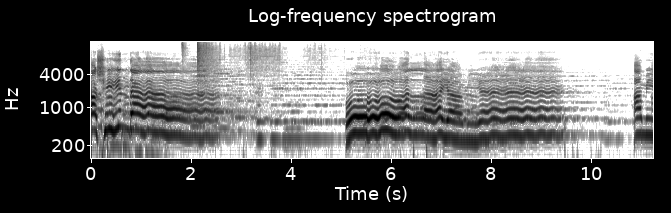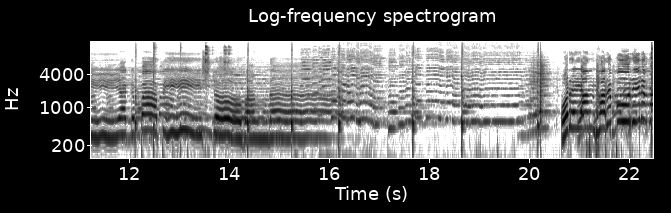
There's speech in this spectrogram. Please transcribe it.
বাসিন্দা। ও আল্লাহ আমি আমি এক পাপিষ্ট বান্দা। ওরে আন্ধার পুরীর মা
